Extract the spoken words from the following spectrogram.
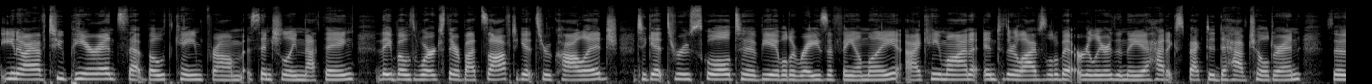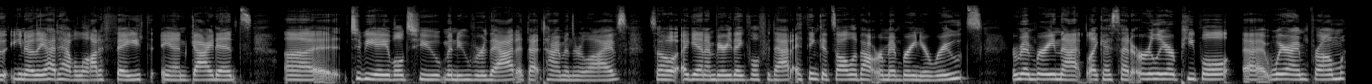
You know, I have two parents that both came from essentially nothing. They both worked their butts off to get through college, to get through school, to be able to raise a family. I came on into their lives a little bit earlier than they had expected to have children. So, you know, they had to have a lot of faith and guidance uh, to be able to maneuver that at that time in their lives. So, again, I'm very thankful for that. I think it's all about remembering your roots, remembering that, like I said earlier, people uh, where I'm from,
